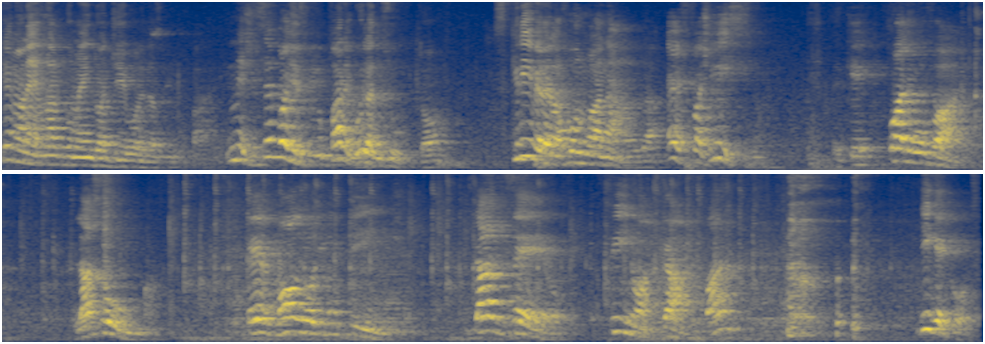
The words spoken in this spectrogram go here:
che non è un argomento agevole da sviluppare. Invece se voglio sviluppare quella di sotto scrivere la formula analoga è facilissimo. Perché qua devo fare la somma per modulo di multiplice da 0 fino a k di che cosa?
